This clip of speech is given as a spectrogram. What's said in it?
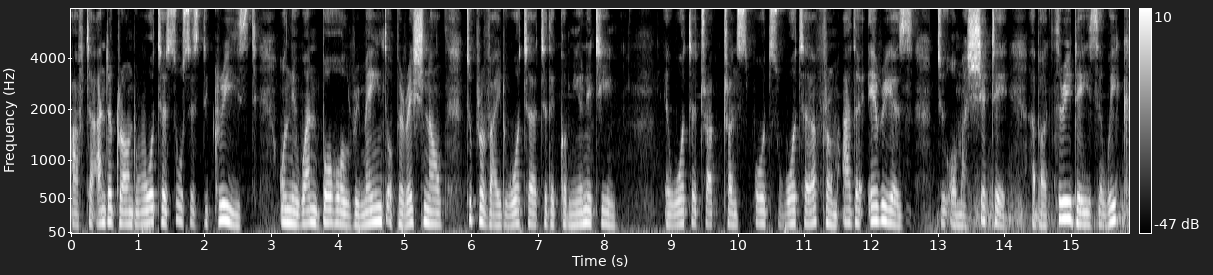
After underground water sources decreased, only one borehole remained operational to provide water to the community. A water truck transports water from other areas to Omatjete about three days a week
